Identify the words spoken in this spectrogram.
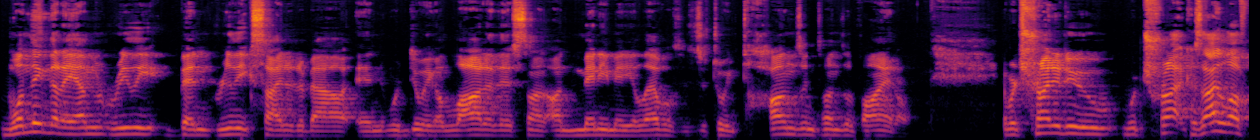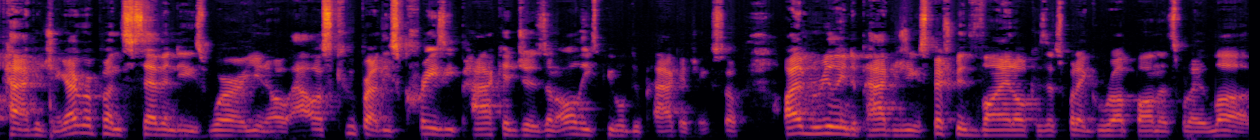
One thing that I am really been really excited about, and we're doing a lot of this on, on many many levels, is just doing tons and tons of vinyl and we're trying to do we're trying because I love packaging. I grew up in the '70s where you know Alice Cooper had these crazy packages, and all these people do packaging. So I'm really into packaging, especially with vinyl because that's what I grew up on. That's what I love.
